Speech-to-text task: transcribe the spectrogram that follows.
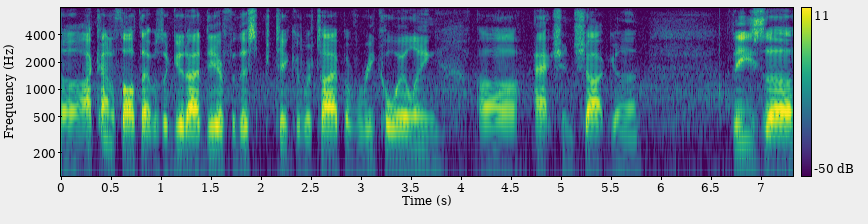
uh, I kind of thought that was a good idea for this particular type of recoiling uh, action shotgun. These, uh,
